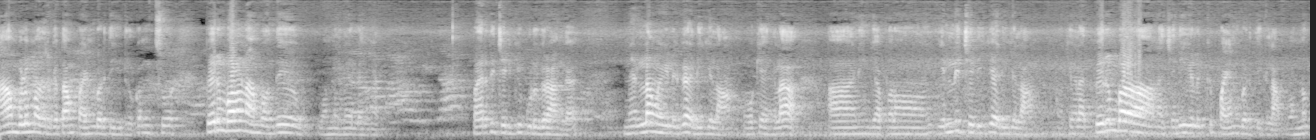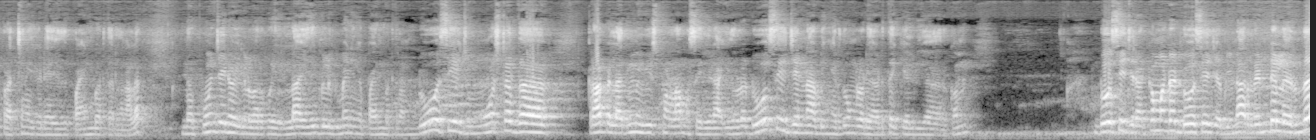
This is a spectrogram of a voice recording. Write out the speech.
நாம்பளும் அதற்கு தான் பயன்படுத்திக்கிட்டு இருக்கோம். ஸோ பெரும்பாலும் நாம் வந்து ஒன்றுமே இல்லைங்க. பருத்தி செடிக்கு கொடுக்குறாங்க. நெல்ல மயிலுக்கு அடிக்கலாம். ஓகேங்களா நீங்கள் அப்புறம் எள்ளு செடிக்கு அடிக்கலாம் ஓகேங்களா பெரும்பாலான செடிகளுக்கு பயன்படுத்திக்கலாம். ஒன்றும் பிரச்சனை கிடையாது இது பயன்படுத்துறதுனால. இந்த பூஞ்சை நோய்கள் வரக்கூடிய எல்லா இதுகளுக்குமே நீங்கள் பயன்படுத்தலாம். Dosage most of the crop எல்லாத்தையுமே யூஸ் பண்ணலாமா? சரிடா. இதோட டோசேஜ் என்ன அப்படிங்கிறது உங்களுடைய அடுத்த கேள்வியாக இருக்கும். டோசேஜ் ரெக்கமெண்டட் டோசேஜ் அப்படின்னா ரெண்டுலேருந்து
